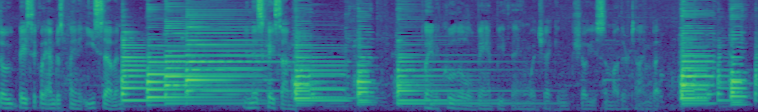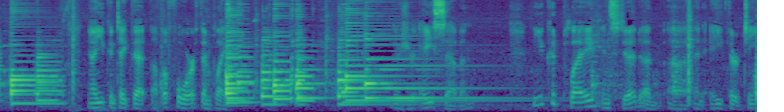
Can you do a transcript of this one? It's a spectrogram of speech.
So basically I'm just playing an E7. In this case I'm playing a cool little vampy thing, which I can show you some other time. But Now you can take that up a fourth and play. There's your A7. You could play instead a, uh, an A13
